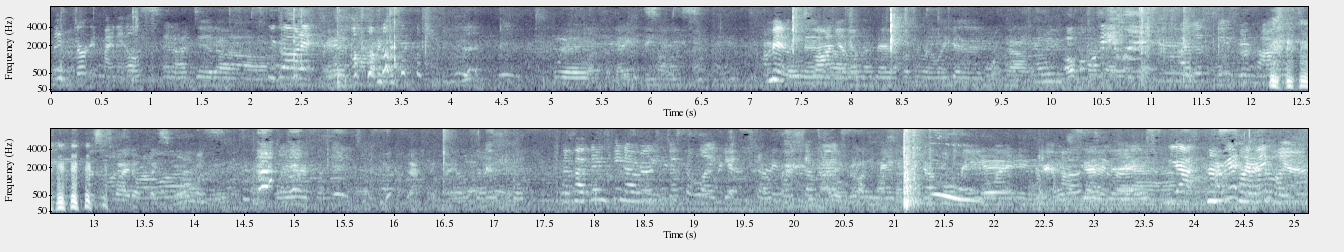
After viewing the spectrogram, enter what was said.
There's dirt in my nails. And I did uh You got it. with sauce. I made a lasagna the other day. That was really good. Oh, this is why I don't play sports. Because I think, you know, we just like get stir fry so much when we make like a homemade one. You forget how good it is. Yeah. Are we at nine? Yeah.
